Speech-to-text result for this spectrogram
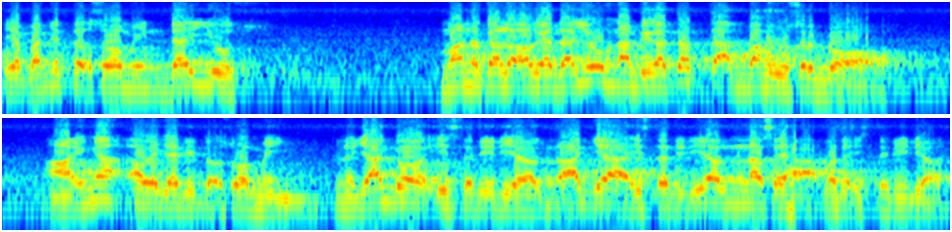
Dia panggil tok suami dayus. Mana kalau orang dayus Nabi kata tak bahu serga. Ha, ingat orang jadi tok suami. Kena jaga isteri dia kena ajak isteri dia kena nasihat pada isteri dia.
